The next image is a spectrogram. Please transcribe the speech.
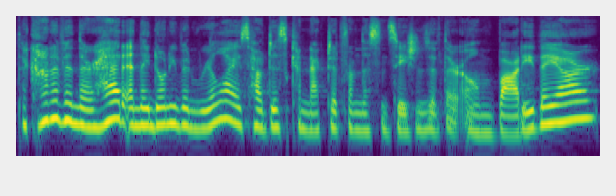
They're kind of in their head and they don't even realize how disconnected from the sensations of their own body they are.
